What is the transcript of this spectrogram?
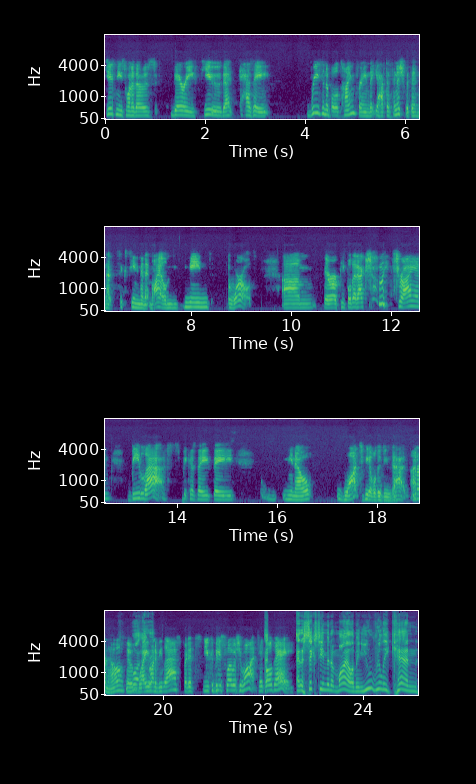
Disney's one of those very few that has a reasonable time frame that you have to finish within. That 16 minute mile means the world. Um, there are people that actually try and be last because they they you know want to be able to do that. I don't know well, why you want to be last, but it's you could be as slow as you want. Take all day. And a 16 minute mile, I mean, you really can,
